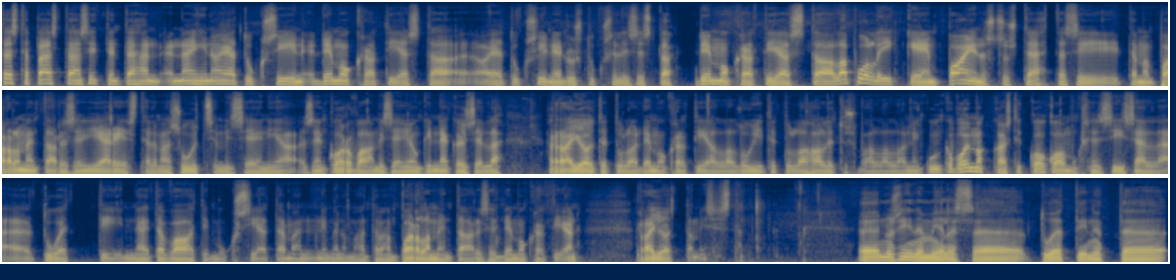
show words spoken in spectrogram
Tästä päästään sitten tähän näihin ajatuksiin demokratiasta, ajatuksiin edustuksellisesta demokratiasta. Lapuoliikkeen painostus tähtäsi tämän parlamentaarisen järjestelmän suitsemiseen ja sen korvaamiseen jonkinnäköisellä rajoitetulla demokratialla, lujitetulla hallitusvallalla. Niin kuinka voimakkaasti kokoomuksen sisällä tuettiin näitä vaatimuksia tämän nimenomaan tämän parlamentaarisen demokratian rajoittamisesta? No siinä mielessä tuettiin, että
